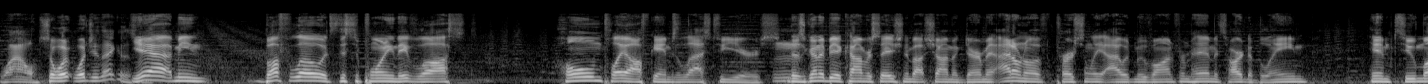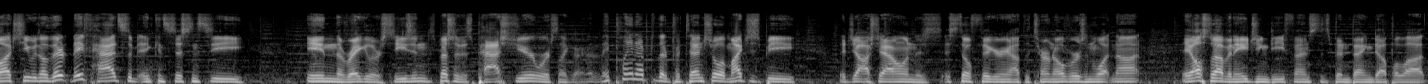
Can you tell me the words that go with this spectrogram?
Wow. So what what'd you think of this? Yeah, I mean, Buffalo, it's disappointing. They've lost home playoff games the last two years. Mm. There's going to be a conversation about Sean McDermott. I don't know if personally I would move on from him. It's hard to blame him too much, even though they're, they've had some inconsistency in the regular season, especially this past year, where it's like, are they playing up to their potential? It might just be that Josh Allen is, is still figuring out the turnovers and whatnot. They also have an aging defense that's been banged up a lot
